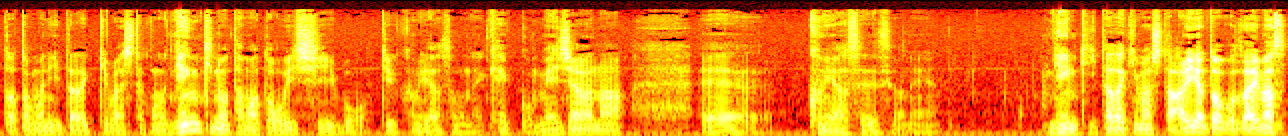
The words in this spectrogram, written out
とともにいただきました。この元気の玉と美味しい棒っていう組み合わせもね結構メジャーな、え、組み合わせですよね元気いただきました。ありがとうございます。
